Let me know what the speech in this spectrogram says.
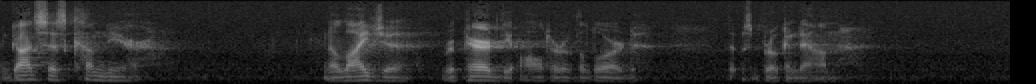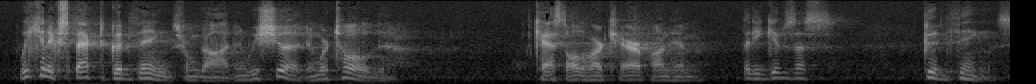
And God says, Come near. And Elijah repaired the altar of the Lord that was broken down. We can expect good things from God, and we should, and we're told. Cast all of our care upon Him, that He gives us good things.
